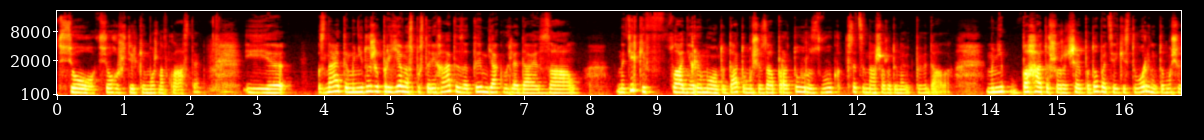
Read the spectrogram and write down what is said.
всього, всього, що тільки можна вкласти. І знаєте, мені дуже приємно спостерігати за тим, як виглядає зал не тільки в плані ремонту, да, тому що за апаратуру, звук, все це наша родина відповідала. Мені багато що речей подобається, які створені, тому що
